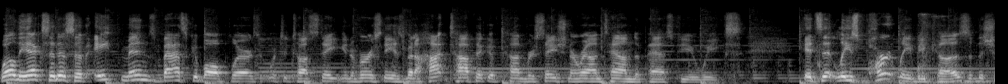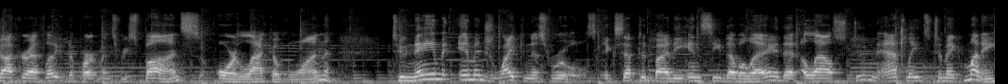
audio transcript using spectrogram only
Well, the exodus of eight men's basketball players at Wichita State University has been a hot topic of conversation around town the past few weeks. It's at least partly because of the Shocker Athletic Department's response, or lack of one, to name, image, likeness rules accepted by the NCAA that allow student athletes to make money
